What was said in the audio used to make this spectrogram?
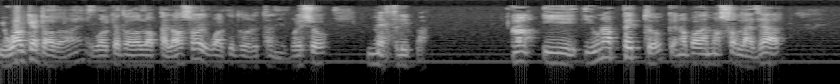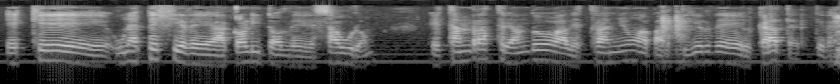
Igual que todos, ¿eh? igual que todos los pelosos, igual que todo el extraño. Por eso me flipa. Ah, y, un aspecto que no podemos soslayar es que una especie de acólitos de Sauron están rastreando al extraño a partir del cráter que dejó.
